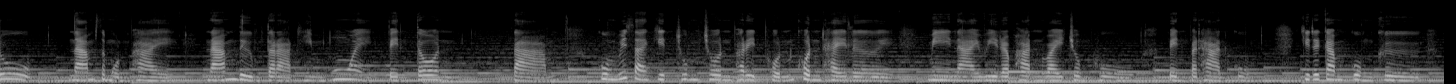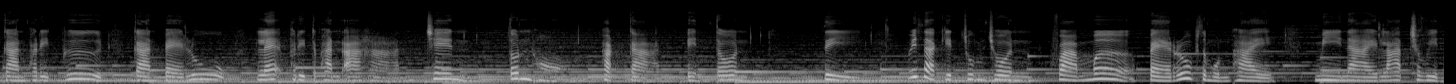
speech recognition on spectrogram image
รูป น้ำสมุนไพร น้ำดื่มตลาดหิมห้วย เป็นต้น 3. กลุ่มวิสาหกิจชุมชนผลิตผลคนไทยเลย มีนายวีรพันธ์ไวยชมพู เป็นประธานกลุ่ม กิจกรรมกลุ่มคือ การผลิตพืช การแปรรูป และผลิตภัณฑ์อาหาร เช่น ต้นหอม ผักกาด เป็นต้น 4. วิสาหกิจชุมชน ฟาร์มเมอร์ แปรรูปสมุนไพร มีนายราชวิน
